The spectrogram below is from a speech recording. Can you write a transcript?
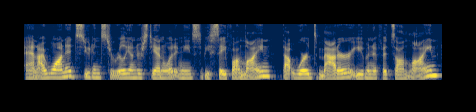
And I wanted students to really understand what it means to be safe online, that words matter even if it's online,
